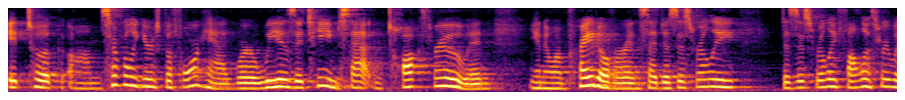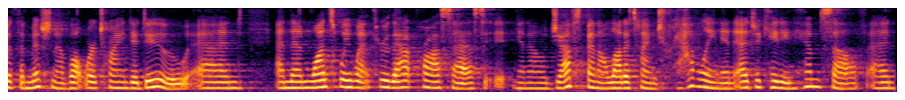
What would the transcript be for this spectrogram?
it took um, several years beforehand where we as a team sat and talked through and you know and prayed over and said does this really does this really follow through with the mission of what we're trying to do and and then once we went through that process it, you know jeff spent a lot of time traveling and educating himself and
